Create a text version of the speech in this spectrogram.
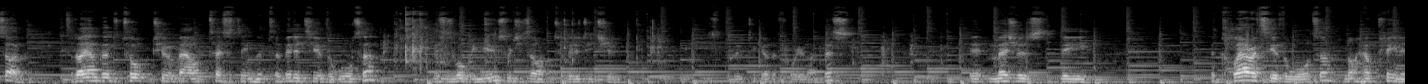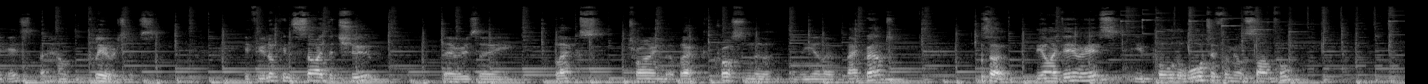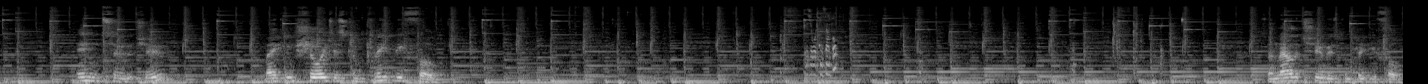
So, today I'm going to talk to you about testing the turbidity of the water. This is what we use, which is our turbidity tube. Just put it together for you like this. It measures the, the clarity of the water, not how clean it is, but how clear it is. If you look inside the tube, there is a black triangle, a black cross on the, on the yellow background. So, the idea is you pour the water from your sample into the tube, making sure it is completely full. So now the tube is completely full.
